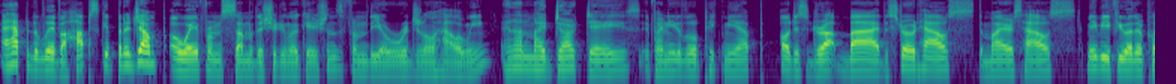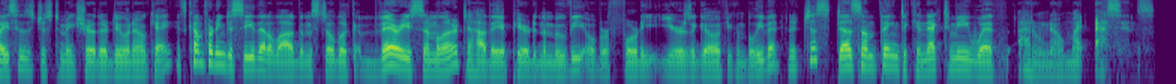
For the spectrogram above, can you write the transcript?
I happen to live a hop, skip, and a jump away from some of the shooting locations from the original Halloween. And on my dark days, if I need a little pick me up, I'll just drop by the Strode house, the Myers house, maybe a few other places just to make sure they're doing okay. It's comforting to see that a lot of them still look very similar to how they appeared in the movie over 40 years ago, if you can believe it. And it just does something to connect me with, I don't know, my essence.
